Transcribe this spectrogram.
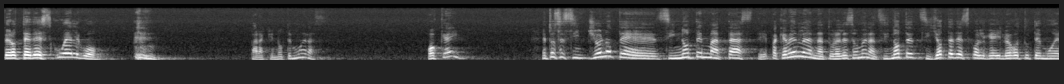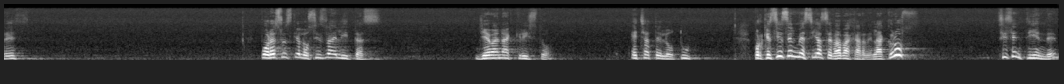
pero te descuelgo para que no te mueras. ¿Ok? Entonces, si yo no te, si no te mataste, para que vean la naturaleza humana, si, no te, si yo te descolgué y luego tú te mueres, por eso es que los israelitas llevan a Cristo, échatelo tú. Porque si es el Mesías se va a bajar de la cruz. ¿Sí se entiende?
